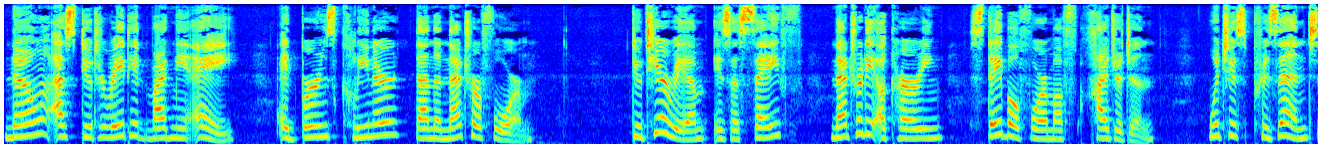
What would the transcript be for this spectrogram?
Known as deuterated vitamin A, it burns cleaner than the natural form. Deuterium is a safe, naturally occurring, stable form of hydrogen, which is present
